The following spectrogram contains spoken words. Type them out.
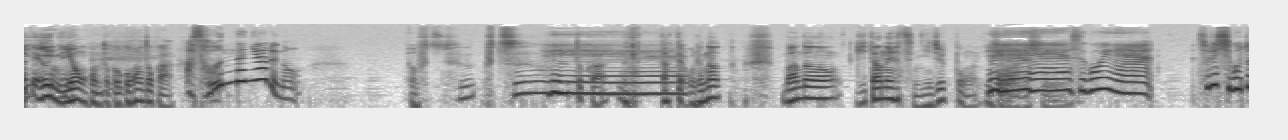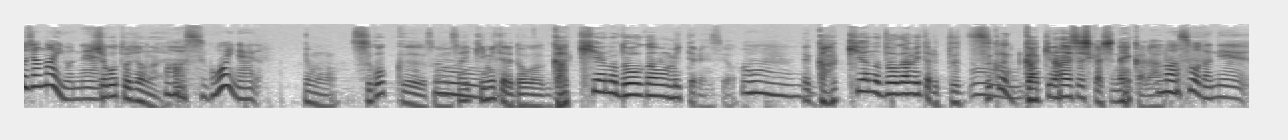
い ね。家に4本とか5本とか。あそんなにあるの？あ普通普通とか。だって俺のバンドのギターのやつ20本以上あるし。すごいね。それ仕事じゃないよね。仕事じゃない。あすごいねでもすごくそのうん。最近見てる動画楽器屋の動画を見てるんですよ。うん。で楽器屋の動画見てるとすごい楽器の話しかしないからまあそうだね。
